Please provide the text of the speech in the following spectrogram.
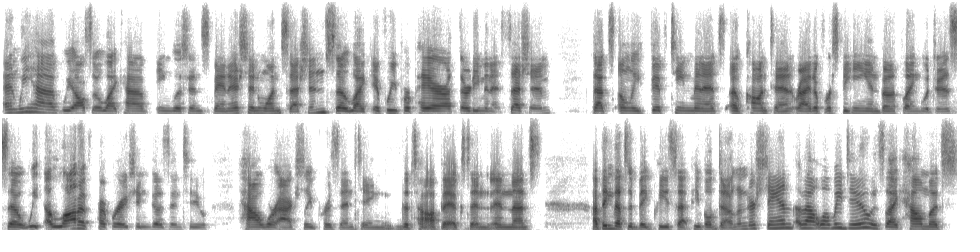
and we have we also like have English and Spanish in one session. So, like if we prepare a 30 minute session, that's only 15 minutes of content, right? If we're speaking in both languages. So, we a lot of preparation goes into how we're actually presenting the topics, and and that's I think that's a big piece that people don't understand about what we do is like how much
